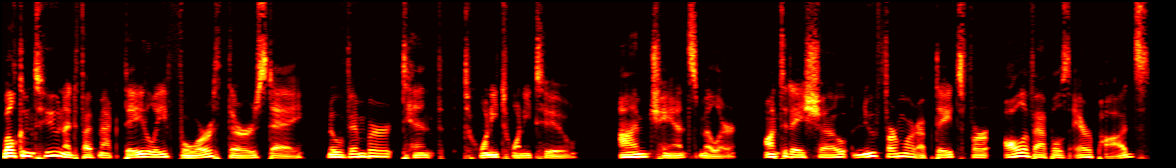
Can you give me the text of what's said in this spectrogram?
Welcome to 9to5Mac Daily for Thursday, November 10th, 2022. I'm Chance Miller. On today's show, new firmware updates for all of Apple's AirPods,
